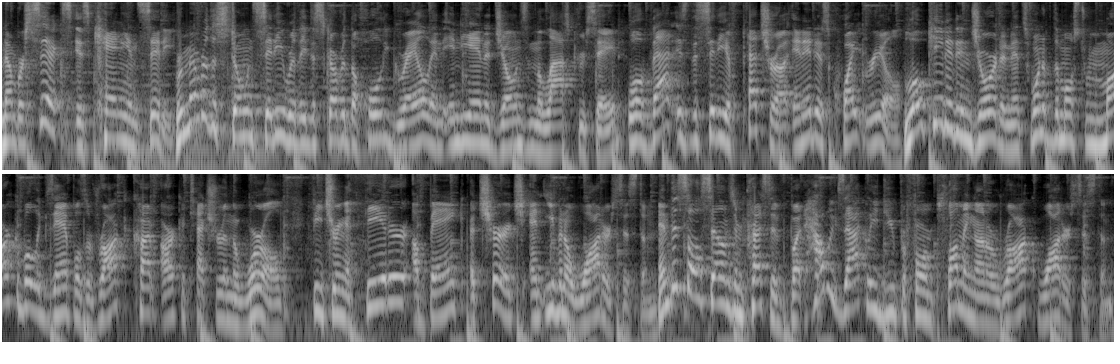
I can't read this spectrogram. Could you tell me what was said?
Number six is Canyon City. Remember the Stone City where they discovered the Holy Grail in Indiana Jones and the Last Crusade? Well, that is the city of Petra and it is quite real. Located in Jordan, it's one of the most remarkable examples of rock-cut architecture in the world, featuring a theater, a bank, a church, and even a water system. And this all sounds impressive, but how exactly do you perform plumbing on a rock water system?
